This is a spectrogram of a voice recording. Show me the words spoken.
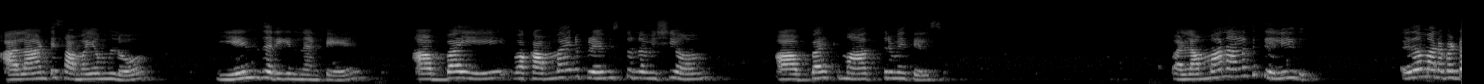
అలాంటి సమయంలో ఏం జరిగిందంటే ఆ అబ్బాయి ఒక అమ్మాయిని ప్రేమిస్తున్న విషయం ఆ అబ్బాయికి మాత్రమే తెలుసు. వాళ్ళ అమ్మా నాన్నకి తెలియదు ఏదో మన బిడ్డ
